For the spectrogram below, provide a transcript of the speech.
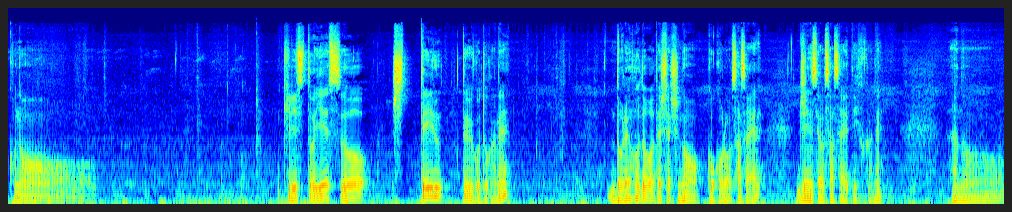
このキリストイエスを知っているということがねどれほど私たちの心を支え人生を支えていくかねあの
